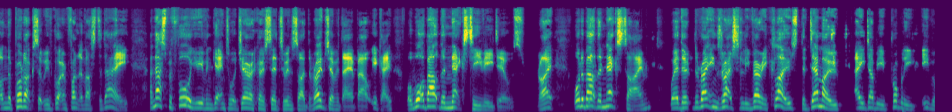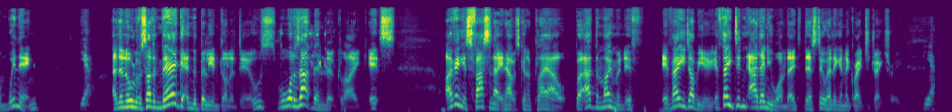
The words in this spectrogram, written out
on the products that we've got in front of us today. And that's before you even get into what Jericho said to Inside the Ropes the other day about, okay, well, what about the next TV deals? right? What about yeah. the next time where the, the ratings are actually very close, the demo AEW probably even winning? Yeah. And then all of a sudden they're getting the billion dollar deals. Well, what does that then look like? It's, I think it's fascinating how it's going to play out. But at the moment, if if AEW, if they didn't add anyone, they they're still heading in a great trajectory. Yeah.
